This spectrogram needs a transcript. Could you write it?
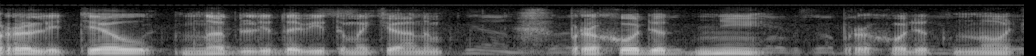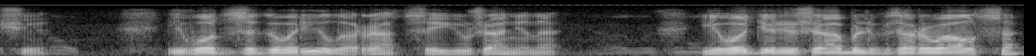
пролетел над ледовитым океаном. Проходят дни, проходят ночи. И вот заговорила рация южанина. Его дирижабль взорвался,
